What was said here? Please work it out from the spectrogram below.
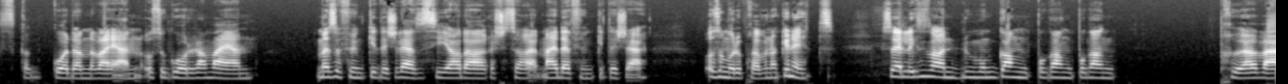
skal gå denne veien, og så går du den veien. Men så funket ikke det, så sier da regissøren nei, det funket ikke. Og så må du prøve noe nytt. Så er det liksom sånn du må gang på gang på gang prøve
